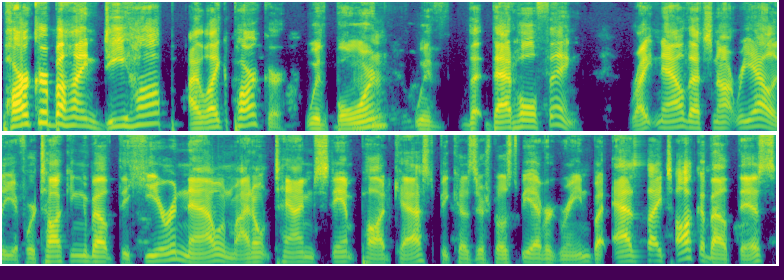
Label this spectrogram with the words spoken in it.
Parker behind D Hop, I like Parker with Bourne, Mm-hmm. with th- that whole thing. Right now, that's not reality. If we're talking about the here and now, and I don't timestamp podcast because they're supposed to be evergreen, but as I talk about this,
